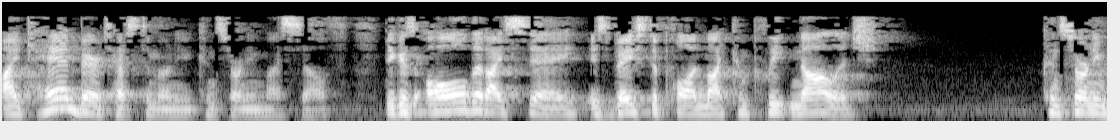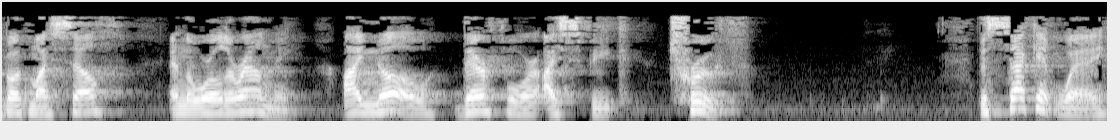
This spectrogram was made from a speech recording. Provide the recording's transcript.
I can bear testimony concerning myself because all that I say is based upon my complete knowledge concerning both myself and the world around me. I know, therefore I speak truth. The second way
